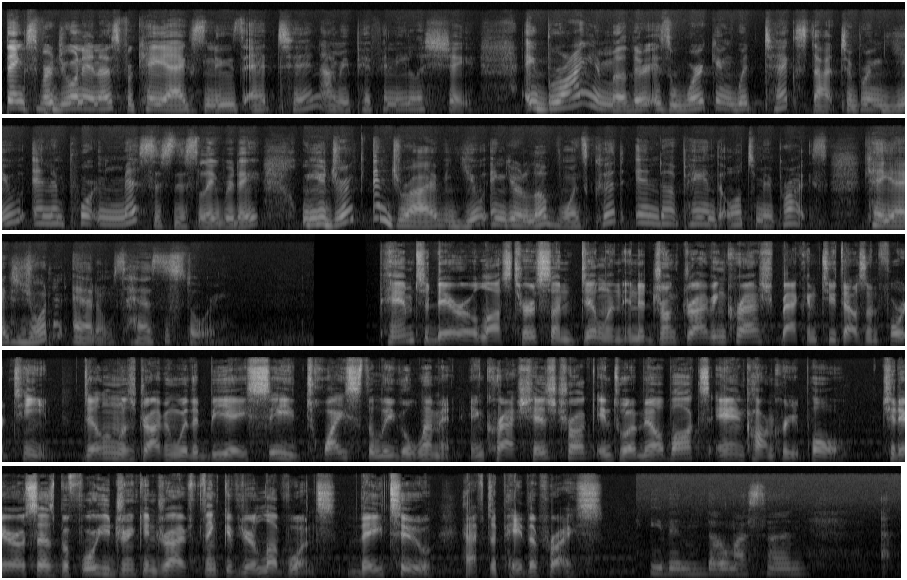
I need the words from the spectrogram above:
Thanks for joining us for KAGS News at 10. I'm Epiphany Lachey. A Bryan mother is working with TxDOT to bring you an important message this Labor Day. When you drink and drive, you and your loved ones could end up paying the ultimate price. KAGS Jordan Adams has the story. Pam Todaro lost her son Dylan in a drunk driving crash back in 2014. Dylan was driving with a BAC twice the legal limit and crashed his truck into a mailbox and concrete pole. Todaro says before you drink and drive, think of your loved ones. They too have to pay the price. Even though my son,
